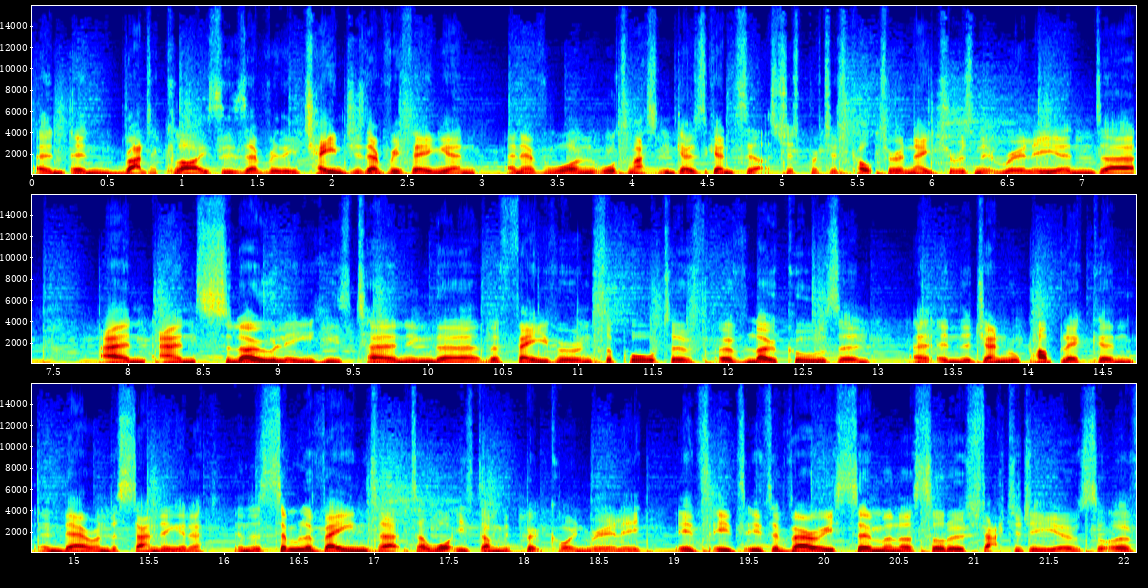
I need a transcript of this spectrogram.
and, and radicalises everything, changes everything, and, and everyone automatically goes against it. That's just British culture and nature, isn't it, really? And uh, and and slowly he's turning the, the favour and support of, of locals and and the general public and, and their understanding in a, in a similar vein to, to what he's done with Bitcoin really. It's, it's, it's a very similar sort of strategy of sort of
